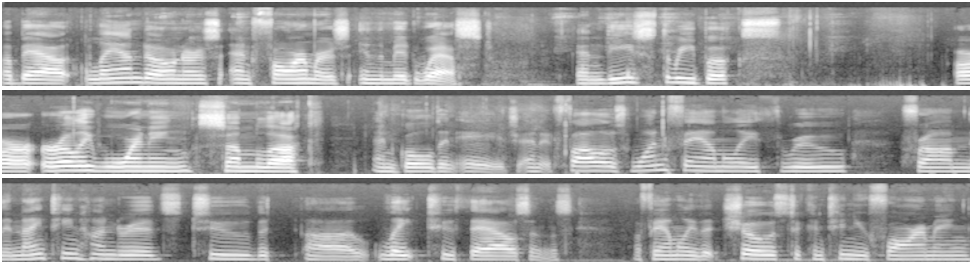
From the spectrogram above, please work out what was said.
about landowners and farmers in the Midwest. And these three books are Early Warning, Some Luck, and Golden Age. And it follows one family through from the 1900s to the uh, late 2000s, a family that chose to continue farming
